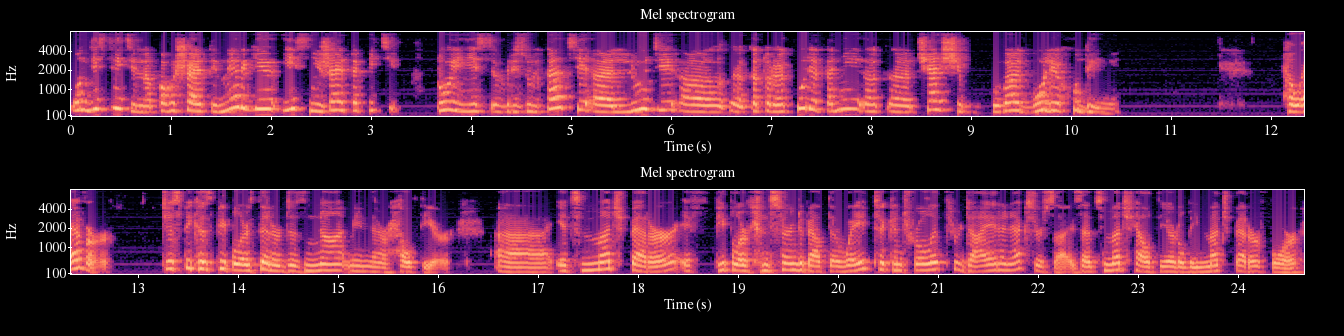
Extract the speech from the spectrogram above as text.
он действительно повышает энергию и снижает аппетит. То есть в результате люди, которые курят, они чаще бывают более худыми. However, just because people are thinner does not mean they're healthier. Uh, it's much better if people are concerned about their weight to control it through diet and exercise. That's much healthier. It'll be much better for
